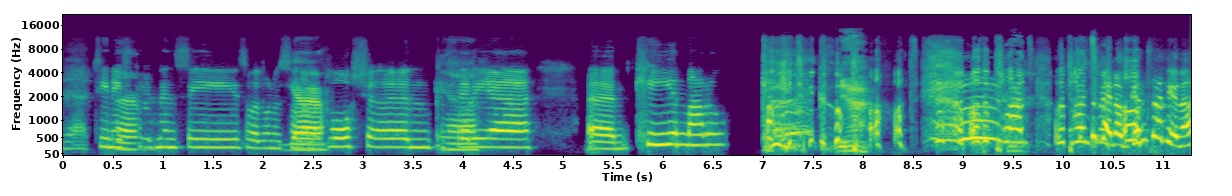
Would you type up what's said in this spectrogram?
Yeah. Teenage um, pregnancies, wedyn nhw'n sôn yeah. abortion, cyffuriau, yeah. um, ci yn marw, gyd yn gwybod. Oedd y plant... Oedd y plant... Oedd y benod gyntaf di yna?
